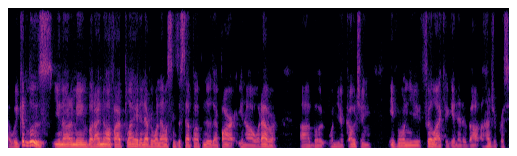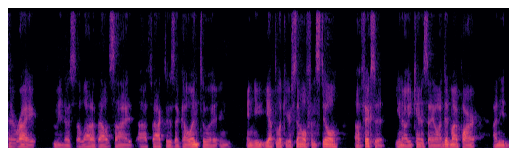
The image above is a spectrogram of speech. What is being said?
uh, we could lose, you know what I mean? But I know if I played and everyone else needs to step up and do their part, you know, whatever. Uh, but when you're coaching, even when you feel like you're getting it about 100% right, I mean, there's a lot of outside uh, factors that go into it, and and you you have to look at yourself and still uh, fix it. You know, you can't say, "Oh, I did my part. I need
